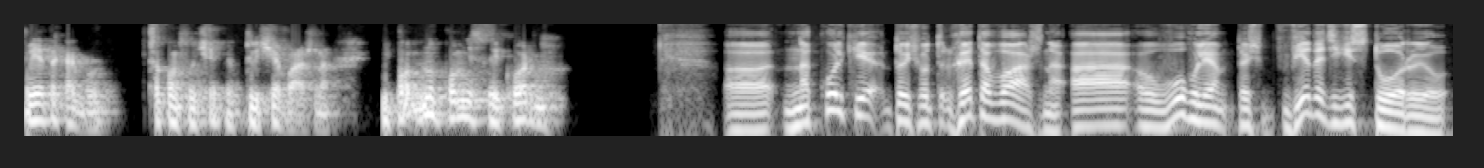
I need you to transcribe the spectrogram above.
И это как бы в таком случае это ключе важно. И пом, ну, помни свои корни. Наколькі то есть вот гэта важно а увогуле то есть ведаць гісторыю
